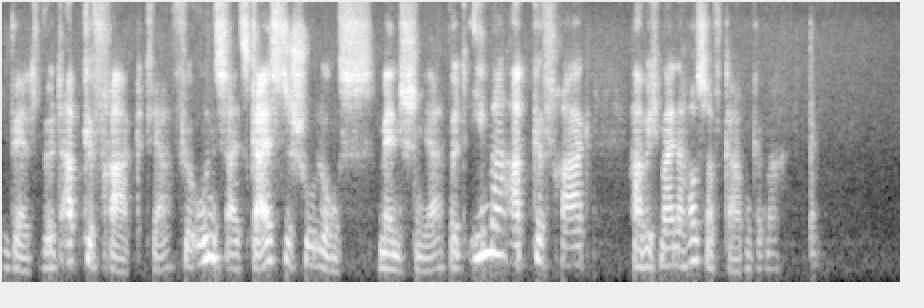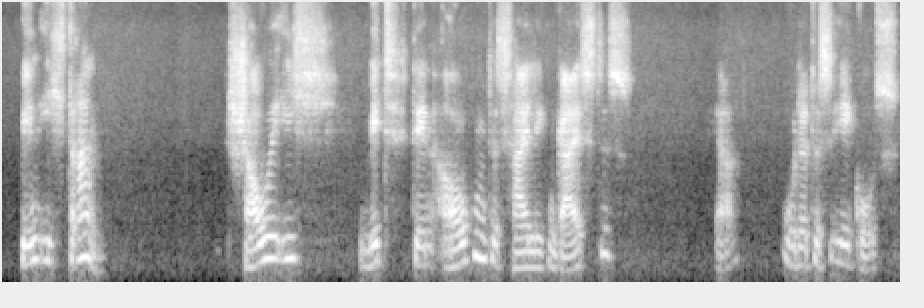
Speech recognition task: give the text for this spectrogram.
wird, wird abgefragt, ja, für uns als Geistesschulungsmenschen, ja, wird immer abgefragt, habe ich meine Hausaufgaben gemacht? Bin ich dran? Schaue ich mit den Augen des Heiligen Geistes ja, oder des Egos.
